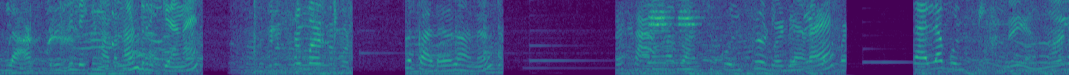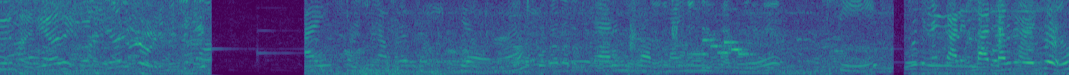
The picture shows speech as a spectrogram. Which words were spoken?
ഗ്ലാസ് ബ്രിഡ്ജിലേക്ക് നടന്നുകൊണ്ടിരിക്കുകയാണ്. കടകളാണ്. കാണിച്ച് കുൽഫി കുടിക്കുകയാണ് നല്ല പിന്നെ കളിപ്പാട്ടം കാണിച്ചു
